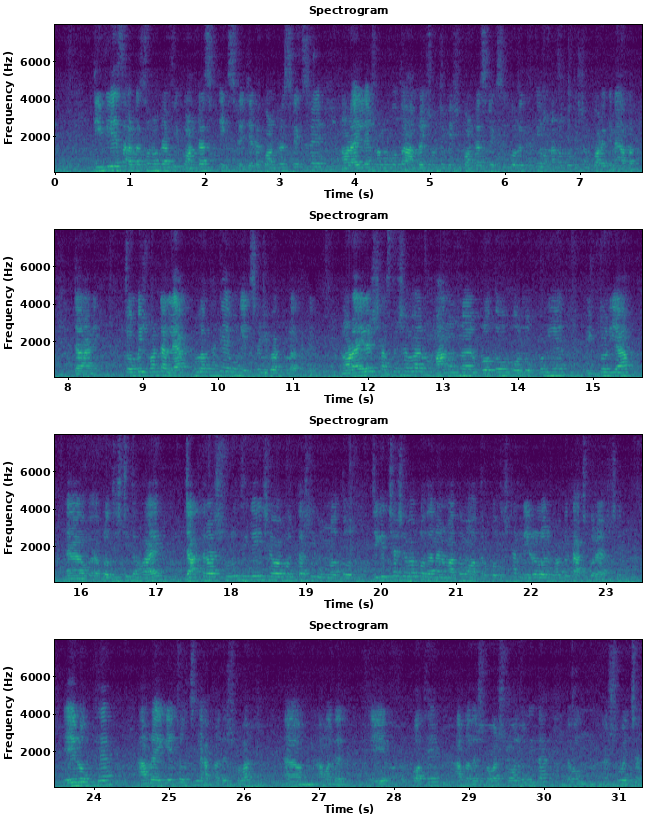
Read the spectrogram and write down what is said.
TVS ultrasonography contrast X ray যেটা কন্ট্রাস্ট এক্স রে নড়াইলে সম্ভবত আমরাই সবচেয়ে বেশি কন্ট্রাস্ট এক্স রে করে থাকি, অন্যান্য প্রতিষ্ঠান করে কিনা আমার জানা নেই। চব্বিশ ঘণ্টা ল্যাব খোলা থাকে এবং এক্স রে বিভাগ খোলা থাকে। নড়াইলের স্বাস্থ্যসেবার মান উন্নয়নের ব্রত ও লক্ষ্য নিয়ে ভিক্টোরিয়া প্রতিষ্ঠিত হয়। যাত্রার শুরু থেকেই সেবা প্রত্যাশী উন্নত চিকিৎসা সেবা প্রদানের মাধ্যমে অত্র প্রতিষ্ঠান নিরলসভাবে কাজ করে আসছে। এই লক্ষ্যে আমরা এগিয়ে চলছি আপনাদের সবার আম, আমাদের এই পথে আপনাদের সবার সহযোগিতা এবং শুভেচ্ছা।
